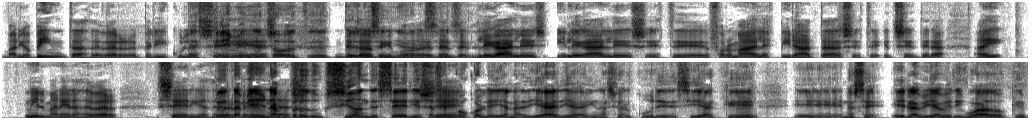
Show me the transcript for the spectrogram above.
variopintas de ver películas, de series, todo, de, de todo tipo, de- sí, sí. legales, ilegales, este, formales, piratas, este, etcétera. Hay mil maneras de ver series, de Pero ver también hay una producción de series. Hace poco leía en la diaria Ignacio Alcuri y decía que, Mm. eh, no sé, él había averiguado que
